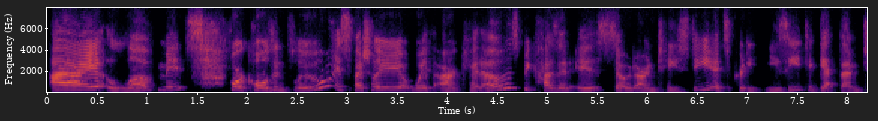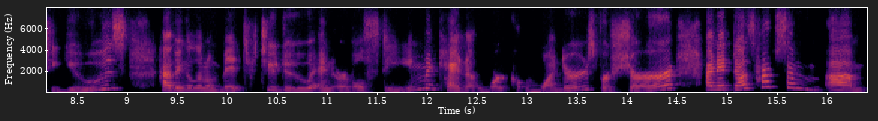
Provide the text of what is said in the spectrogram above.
I love mints for cold and flu, especially with our kiddos, because it is so darn tasty. It's pretty easy to get them to use. Having a little mint to do an herbal steam can work wonders for sure. And it does have some um,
